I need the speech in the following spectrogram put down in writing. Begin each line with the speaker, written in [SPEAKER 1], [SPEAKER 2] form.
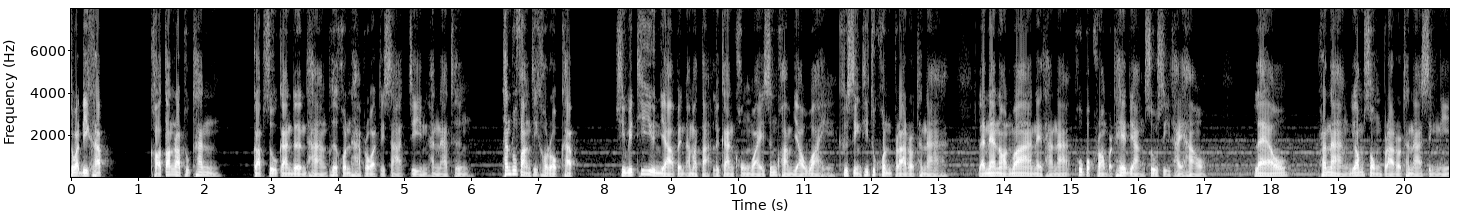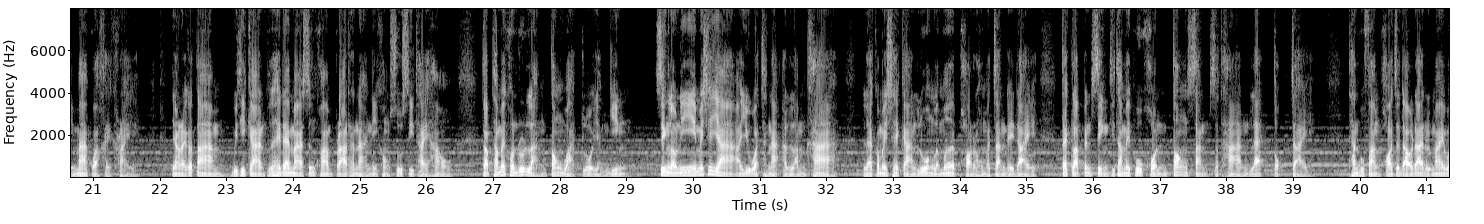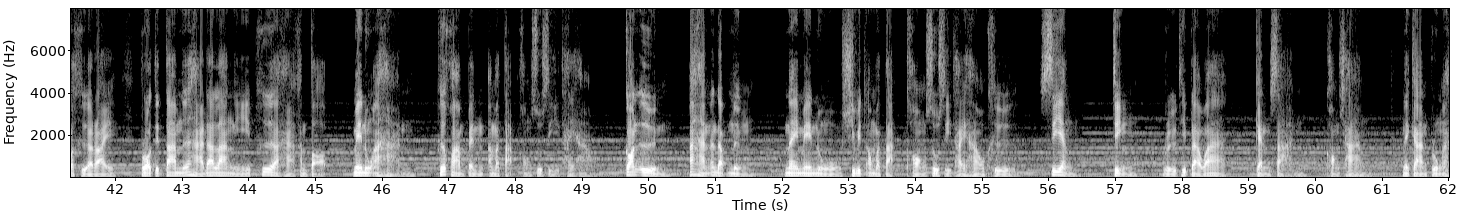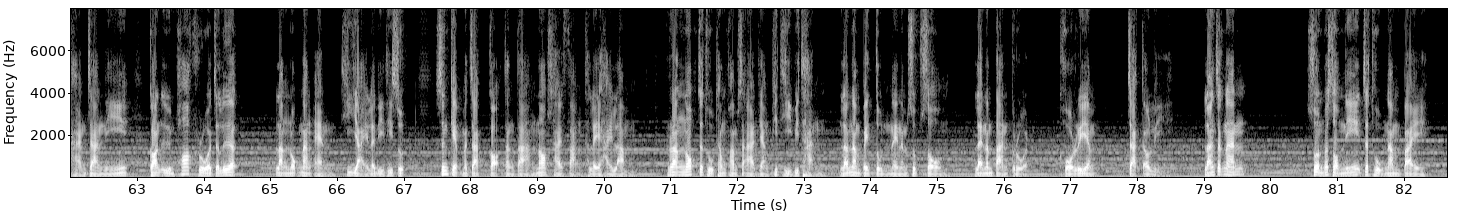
[SPEAKER 1] สวัสดีครับ ขอต้อนรับทุกท่านกลับสู่การเดินทางเพื่อค้นหาประวัติศาสตร์จีนอันน่าทึ่ง ท่านผู้ฟังที่เคารพครับ ชีวิตที่ยืนยาวเป็นอมตะหรือการคงไว้ซึ่งความยาววัยคือสิ่งที่ทุกคนปรารถนา และแน่นอนว่าในฐานะผู้ปกครองประเทศอย่างซูสีไทเฮาแล้วพระนางย่อมทรงปรารถนาสิ่งนี้มากกว่าใครๆ อย่างไรก็ตามวิธีการเพื่อให้ได้มาซึ่งความปรารถนานี้ของซูสีไทเฮากลับทำให้คนรุ่นหลังต้องหวาดกลัวอย่างยิ่ง สิ่งเหล่านี้ไม่ใช่ยาอายุวัฒนะอันล้ำค่า และก็ไม่ใช่การล่วงละเมิดพรหมจรรย์ใด ๆ แต่กลับเป็นสิ่งที่ทำให้ผู้คนต้องสั่นสะท้านและตกใจ ท่านผู้ฟังพอจะเดาได้หรือไม่ว่าคืออะไร โปรดติดตามเนื้อหาด้านล่างนี้เพื่อหาคำตอบ เมนูอาหาร เพื่อความเป็นอมตะของซูซีไทยฮาวก่อนอื่น อาหารอันดับหนึ่งในเมนูชีวิตอมตะของซูซีไทเฮาคือ เสี่ยง จริง หรือที่แปลว่า แก่นสารของช้าง ในการปรุงอาหารจานนี้ ก่อนอื่นพ่อครัวจะเลือกลังนกนางแอ่นที่ใหญ่และดีที่สุด ซึ่งเก็บมาจากเกาะต่างๆ นอกชายฝั่งทะเลไฮลัมรังนกจะถูกทำความสะอาดอย่างพิถีพิถัน แล้วนำไปตุ๋นในน้ำซุปโสม และน้ำตาลกรวด โคเรียม จากเกาหลี หลังจากนั้น ส่วนผสมนี้จะถูกนำไป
